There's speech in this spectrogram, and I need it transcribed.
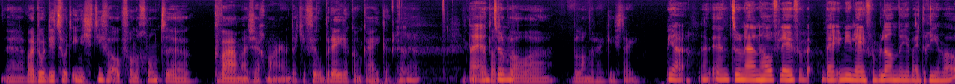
Uh, waardoor dit soort initiatieven ook van de grond uh, kwamen, zeg maar. Dat je veel breder kan kijken. Ja. Ik denk nou, dat dat ook wel uh, belangrijk is daarin. Ja, en, en, toen na een half leven bij Unilever belandde je bij 3MO.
